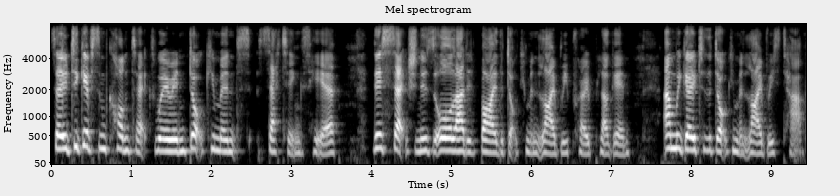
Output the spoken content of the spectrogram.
So to give some context, we're in Documents Settings here. This section is all added by the Document Library Pro plugin. And we go to the Document Libraries tab.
